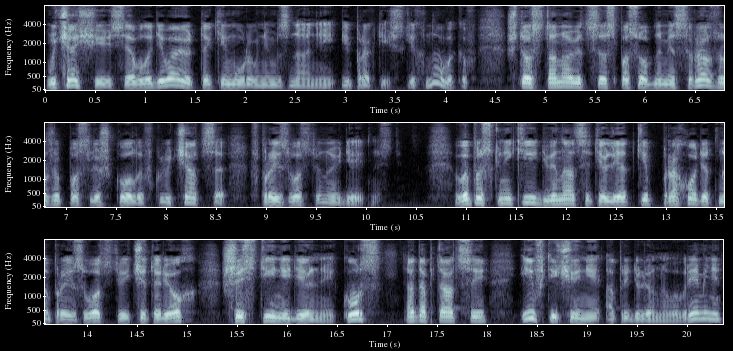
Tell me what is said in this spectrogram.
учащиеся овладевают таким уровнем знаний и практических навыков, что становятся способными сразу же после школы включаться в производственную деятельность. Выпускники двенадцатилетки проходят на производстве четырех-шестинедельный курс адаптации и в течение определенного времени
